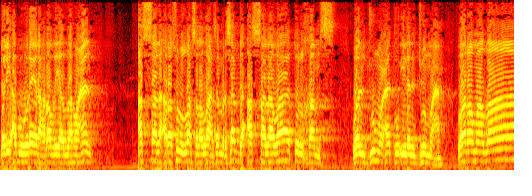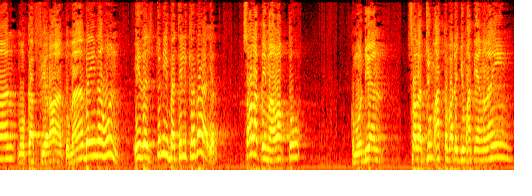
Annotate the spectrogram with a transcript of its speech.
dari Abu Hurairah radhiyallahu an, Rasulullah sallallahu alaihi wasallam bersabda, "As-salawatul khams wal jum'atu ilal jum'ah wa ramadhan mukaffiratu ma bainahun idza ijtunibatil kabair. Salat lima waktu, kemudian salat Jumat kepada Jumat yang lain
